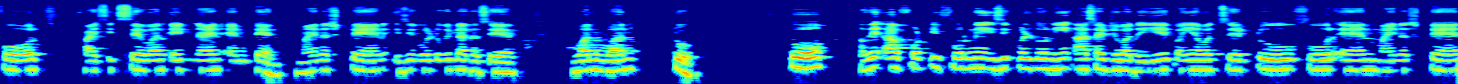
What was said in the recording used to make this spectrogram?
four five six seven eight nine and ten minus ten is equal to કેટલા થશે? વન વન ટુ તો હવે આ ફોર્ટી ફોરને ઇઝ ઇક્વલ ટુ ની આ સાઈડ જોવા દઈએ, તો અહીંયા વધશે two four n minus ten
